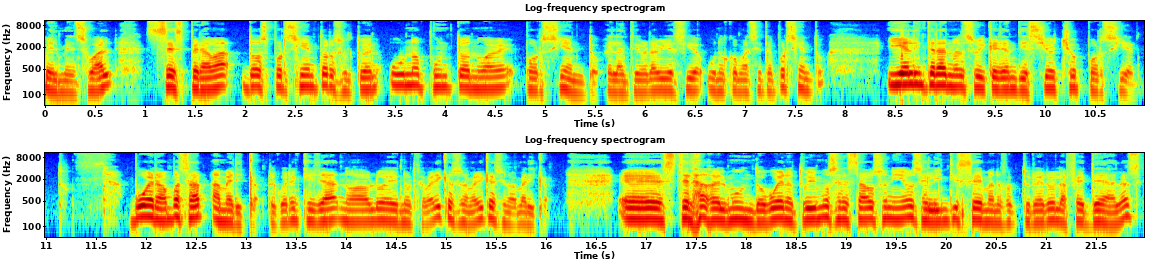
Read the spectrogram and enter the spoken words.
el mensual, se esperaba 2%, resultó en 1.9%, el anterior había sido 1,7%, y el interanual se ubica ya en 18%. Bueno, vamos a pasar a América. Recuerden que ya no hablo de Norteamérica, Sudamérica, sino América. Este lado del mundo. Bueno, tuvimos en Estados Unidos el índice manufacturero de la Fed de Dallas,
